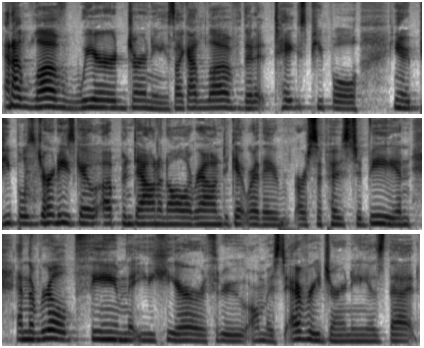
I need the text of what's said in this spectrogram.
and I love weird journeys. Like, I love that it takes people, you know, people's journeys go up and down and all around to get where they are supposed to be. And, and the real theme that you hear through almost every journey is that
